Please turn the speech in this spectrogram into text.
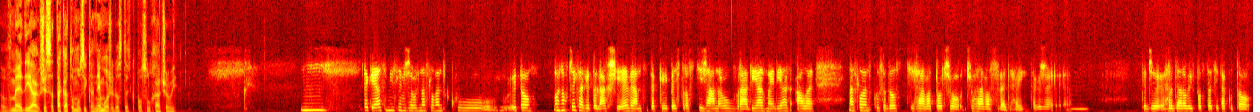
v médiách, že sa takáto muzika nemôže dostať k poslucháčovi? Mm, tak ja si myslím, že už na Slovensku je to, možno v Čechách je to ľahšie v rámci takej pestrosti žánrov v rádiách, médiách, ale na Slovensku sa dosť hráva to, čo, čo hráva svet, hej. Takže um, keďže hrdza robí v podstate takúto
